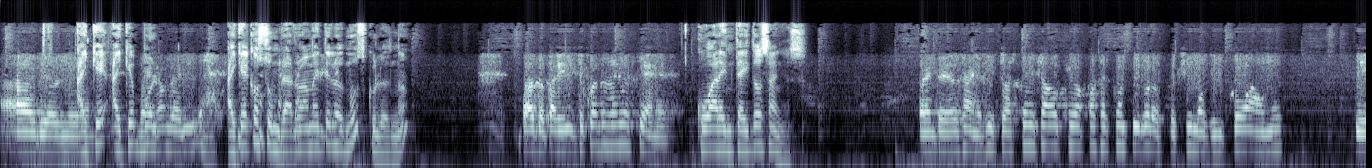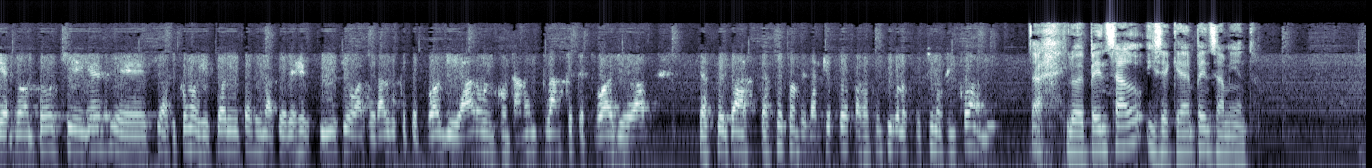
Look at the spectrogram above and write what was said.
Ay, Dios mío. Hay que, hay que, Bueno, hay que acostumbrar nuevamente los músculos, ¿no? Total, ¿y tú cuántos años tienes? 42 años. 42 años. ¿Y tú has pensado qué va a pasar contigo los próximos 5 años? Y de pronto sigues, eh, así como dijiste ahorita, sin hacer ejercicio o hacer algo que te pueda guiar o encontrar un plan que te pueda ayudar. ¿Te has te pensar qué puede pasar contigo los próximos 5 años? Ah, lo he pensado y se queda en pensamiento.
